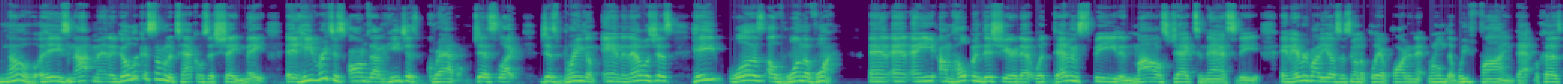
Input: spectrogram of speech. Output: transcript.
No, he's not, man. go look at some of the tackles that Shea made. And he reached his arms out and he just grab them, just like just bring them in. And that was just he was a one of one. And and and he, I'm hoping this year that with Devin Speed and Myles Jack tenacity and everybody else that's going to play a part in that room that we find that because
